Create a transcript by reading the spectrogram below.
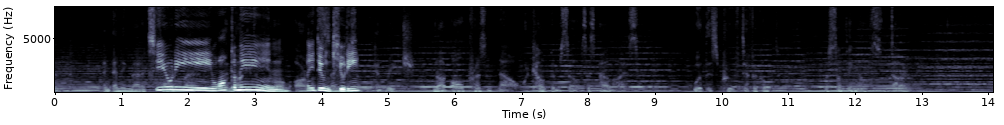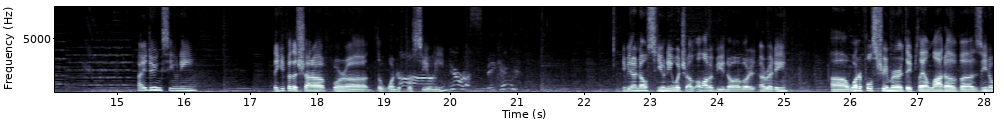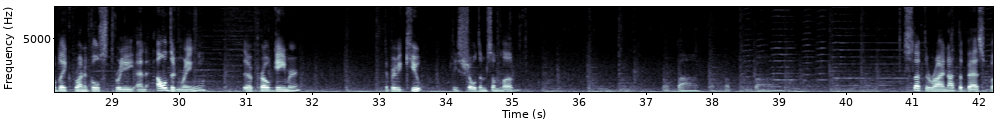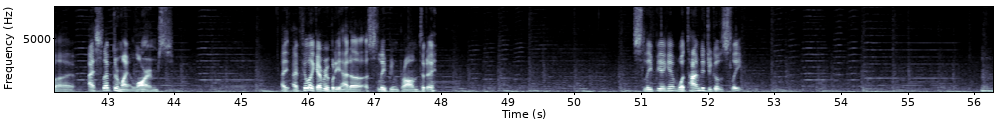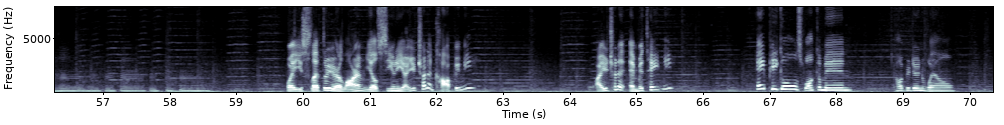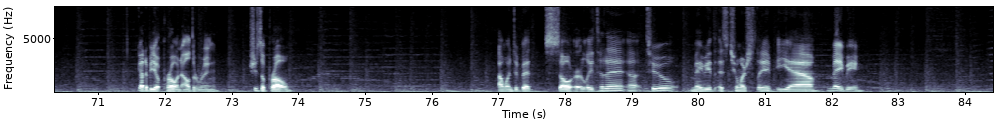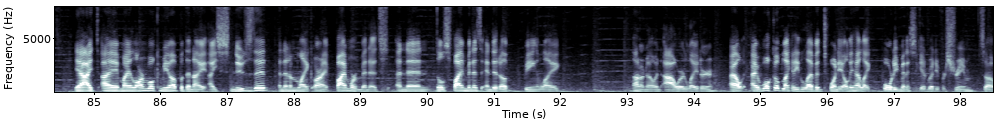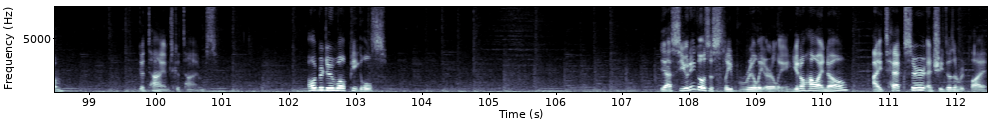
an enigmatic Cutie, welcome that not even the in. How you doing, cutie? Can reach. Not all present now would count themselves as allies. Will this prove difficult, or something else entirely? How you doing, Siuni? Thank you for the shout out for uh, the wonderful Siuni. If you don't know Siuni, which a lot of you know already, uh, wonderful streamer. They play a lot of uh, Xenoblade Chronicles 3 and Elden Ring. They're a pro gamer. They're very cute. Please show them some love. Slept alright, not the best, but I slept through my alarms. I, I feel like everybody had a, a sleeping problem today. Sleepy again? What time did you go to sleep? Wait, you slept through your alarm? Yo, Siuni, are you trying to copy me? Are you trying to imitate me? Hey, Peagles, welcome in. I hope you're doing well. Gotta be a pro in Elden Ring. She's a pro. I went to bed so early today, uh, too. Maybe it's too much sleep. Yeah, maybe. Yeah, I, I my alarm woke me up, but then I, I snoozed it, and then I'm like, all right, five more minutes, and then those five minutes ended up being like, I don't know, an hour later. I I woke up like at 11:20. I only had like 40 minutes to get ready for stream, so good times, good times. I hope you're doing well, Peagles. Yeah, Siuni goes to sleep really early. You know how I know? I text her and she doesn't reply.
